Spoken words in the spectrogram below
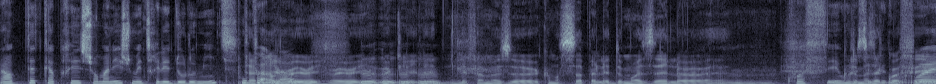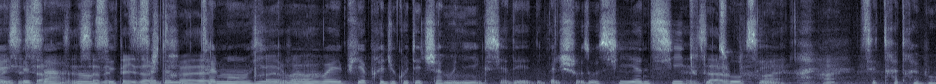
alors peut-être qu'après, sur ma liste, je mettrai les Dolomites. Ou par là. Oui, oui, oui, oui mm, avec mm, les, mm, les, fameuses, euh, comment ça s'appelle, les demoiselles coiffées. demoiselles coiffées, oui, c'est ça. C'est ça, des paysages ça donne très, tellement envie. Ouais, ouais, Et puis après, du côté de Chamonix, il y a des, belles choses aussi. Annecy, tout autour, c'est très très beau.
